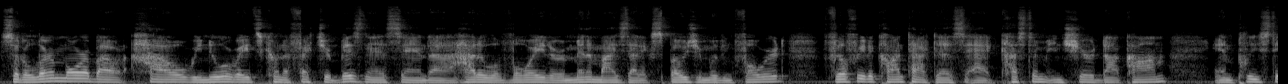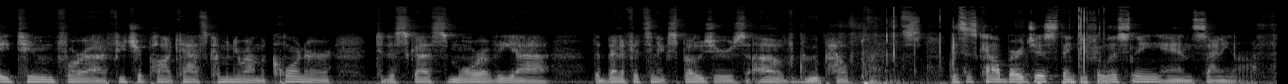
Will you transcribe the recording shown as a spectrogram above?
So, to learn more about how renewal rates can affect your business and uh, how to avoid or minimize that exposure moving forward, feel free to contact us at custominsured.com and please stay tuned for a future podcast coming around the corner to discuss more of the uh, the benefits and exposures of group health plans. This is Cal Burgess. Thank you for listening and signing off.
